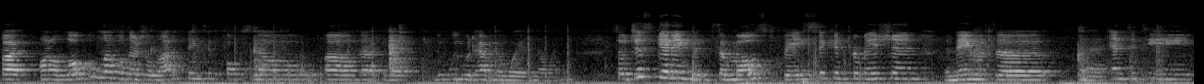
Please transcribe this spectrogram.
But on a local level, there's a lot of things that folks know, uh, that, that that we would have no way of knowing. So just getting the, the most basic information, the name of the uh, entity,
